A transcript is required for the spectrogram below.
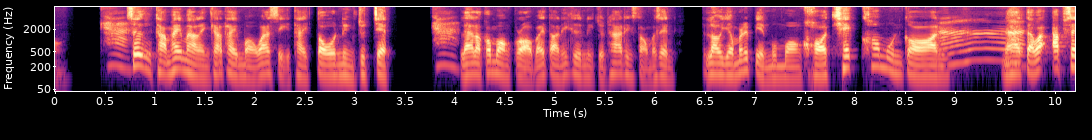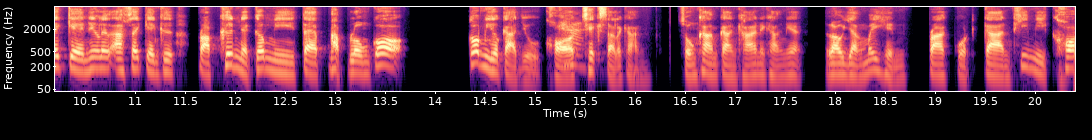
2.2ค่ะซึ่งทำให้มหาลัยการค้าไทยมองว่าเศรษฐกิจไทยโต 1.7ค่ะและเราก็มองกรอบไว้ตอนนี้คือ 1.5 ถึง 2%เรายังไม่ได้เปลี่ยนมุมมองขอเช็คข้อมูลก่อนอ่า นะฮะแต่ว่าอัพไซด์เกนที่เรียกอัพไซด์เกนคือปรับขึ้นเนี่ยก็มีแต่ปรับลงก็ก็มีโอกาสอยู่ขอค่ะเช็คสถานการณ์สงครามการค้าในครั้งเนี้ยเรายังไม่เห็นปรากฏการณ์ที่มีข้อ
